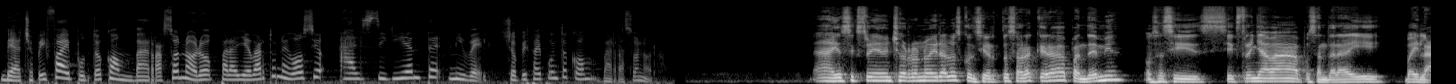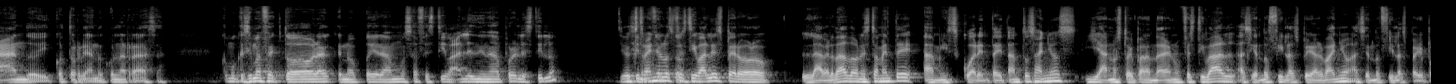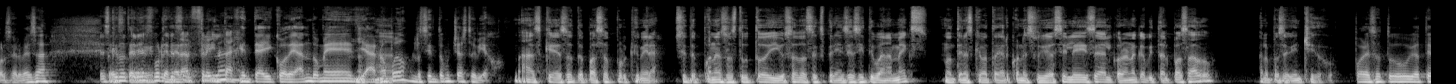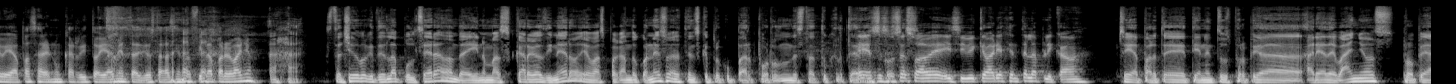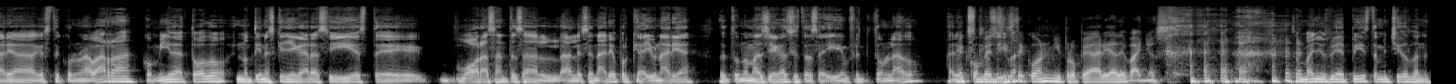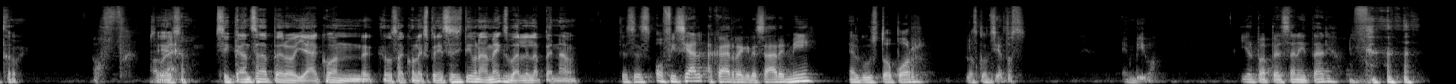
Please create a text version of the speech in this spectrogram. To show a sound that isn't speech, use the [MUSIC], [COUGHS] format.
Ve a shopify.com barra sonoro para llevar tu negocio al siguiente nivel. Shopify.com barra sonoro. Ah, yo se extrañaba un chorro no ir a los conciertos ahora que era pandemia. O sea, sí, sí extrañaba pues andar ahí bailando y cotorreando con la raza. Como que sí me afectó ahora que no pudiéramos a festivales ni nada por el estilo. Yo extraño los festivales, pero la verdad, honestamente, a mis cuarenta y tantos años ya no estoy para andar en un festival haciendo filas para ir al baño, haciendo filas para ir por cerveza. Es que no tienes por qué tener a hacer 30 fila. gente ahí codeándome. Ya no puedo. Lo siento mucho, estoy viejo. Ah, es que eso te pasa porque, mira, si te pones astuto y usas las experiencias Citibanamex, no tienes que batallar con eso. Yo así le hice al Corona Capital pasado, me lo pasé bien chido. Por eso tú, yo te veía pasar en un carrito allá mientras yo estaba haciendo fila para el baño. [LAUGHS] Ajá. Está chido porque tienes la pulsera donde ahí nomás cargas dinero, ya vas pagando con eso, no tienes que preocupar por dónde está tu cartera. y Eso sí está suave y sí vi que varias gente la aplicaba. Sí, aparte tienen tu propia área de baños, propia área este con una barra, comida, todo. No tienes que llegar así este horas antes al, al escenario porque hay un área donde tú nomás llegas y estás ahí enfrente a un lado. Área Me exclusiva. convenciste con mi propia área de baños. [LAUGHS] Son baños VIP, también chidos, la neta. güey. Uf, Sí, alright. eso. Sí cansa, pero ya con, o sea, con la experiencia Citibanamex vale la pena. Entonces, oficial, acaba de regresar en mí el gusto por los conciertos en vivo. Y el papel sanitario. [LAUGHS]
